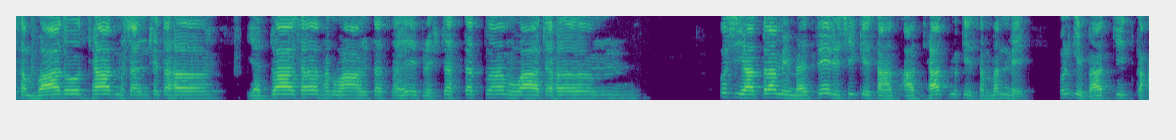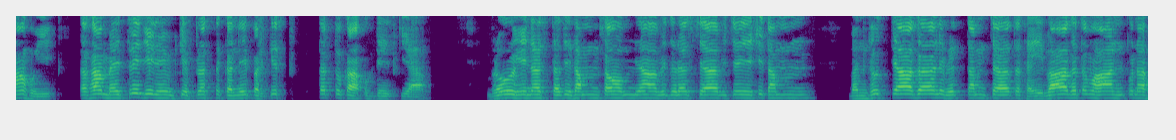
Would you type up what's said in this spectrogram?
संवादोध्यात्म संशित यद्वास भगवान तस्मय पृष्ठतत्वमुवाच उस यात्रा में मैत्रेय ऋषि के साथ आध्यात्म के संबंध में उनकी बातचीत कहाँ हुई, तथा मैत्री जी ने उनके प्रश्न करने पर किस तत्व का उपदेश किया? ब्रोहिणस्तदिदम सौम्य विचेषित बंधुत्याग निवृत्तम च तथैवागतवान पुनः।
